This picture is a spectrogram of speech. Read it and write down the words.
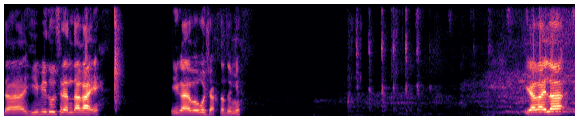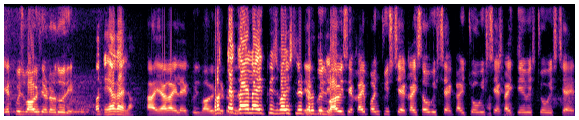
तर ही बी दुसऱ्यांदा गाय. ही गाय बघू शकता तुम्ही या गायला एकवीस बावीस लिटर दूध आहे पण ह्या गायला हा या गायला एकवीस बावीस लिटर प्रत्येक दूध गायला एकवीस बावीस लिटर दूध एकवीस आहे. बावीस आहे काही पंचवीसचे आहे काही सव्वीसचे आहे काही चोवीसचे आहे. काही तेवीस चोवीसचे आहेत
